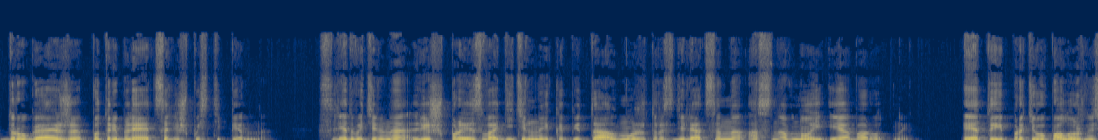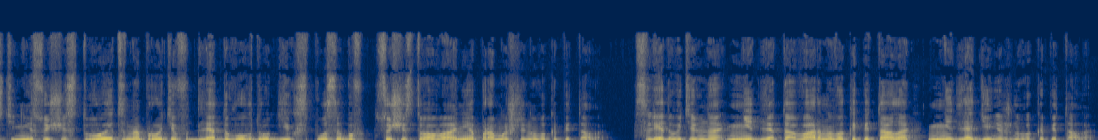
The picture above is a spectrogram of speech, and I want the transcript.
другая же потребляется лишь постепенно. Следовательно, лишь производительный капитал может разделяться на основной и оборотный. Этой противоположности не существует, напротив, для двух других способов существования промышленного капитала. Следовательно, ни для товарного капитала, ни для денежного капитала.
